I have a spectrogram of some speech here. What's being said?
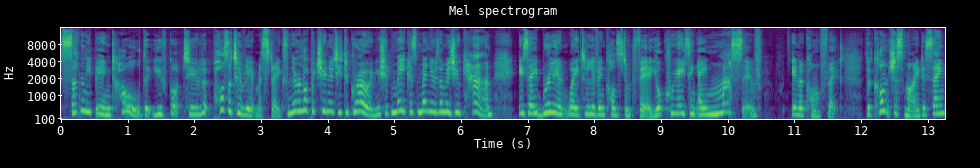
Suddenly being told that you've got to look positively at mistakes and they're an opportunity to grow and you should make as many of them as you can is a brilliant way to live in constant fear. You're creating a massive inner conflict. The conscious mind is saying,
